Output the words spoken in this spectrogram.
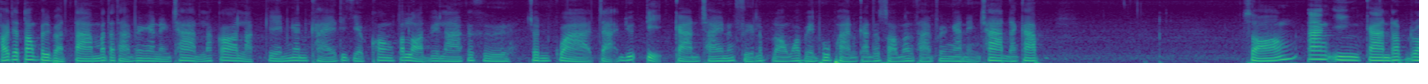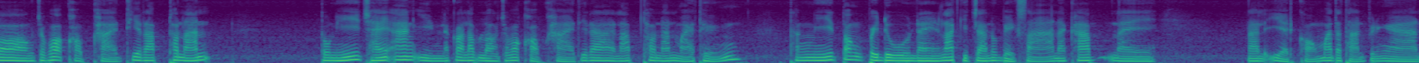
เขาจะต้องปฏิบัติตามมาตรฐานพลังงานแห่งชาติ แล้วก็หลักเกณฑ์เงื่อนไขที่เกี่ยวข้องตลอดเวลาก็คือ จนกว่าจะยุติการใช้หนังสือรับรองว่าเป็นผู้ผ่านการทดสอบมาตรฐานพลังงานแห่งชาตินะครับ 2. อ้างอิงการรับรองเฉพาะขอบข่ายที่รับเท่านั้น ตรงนี้ใช้อ้างอิงแล้วก็รับรองเฉพาะขอบข่ายที่ได้รับเท่านั้นหมายถึง ทั้งนี้ต้องไปดูในราชกิจจานุเบกษานะครับ ในรายละเอียดของมาตรฐานพลังงาน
